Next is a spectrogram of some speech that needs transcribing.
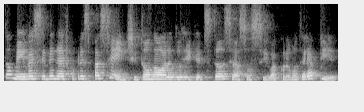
também vai ser benéfico para esse paciente. Então, na hora do reiki à distância, eu associo a cromoterapia.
